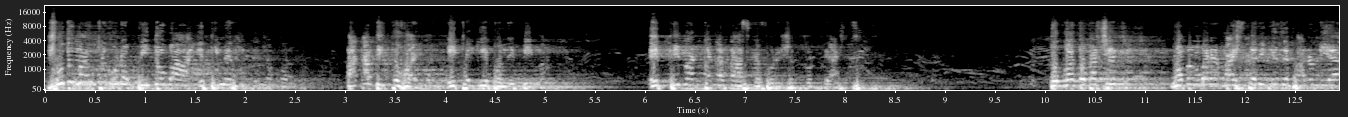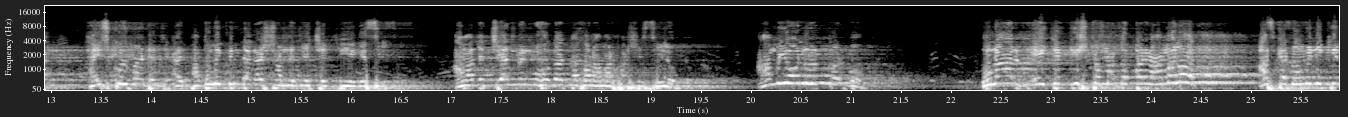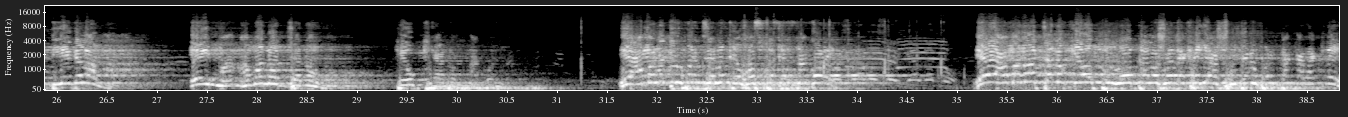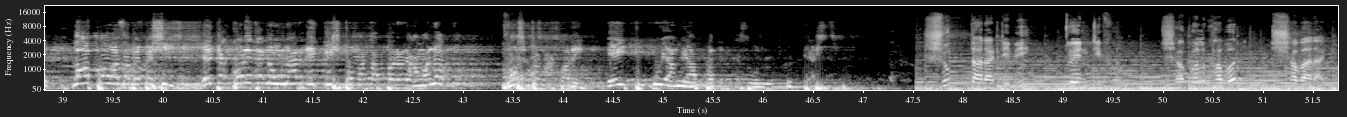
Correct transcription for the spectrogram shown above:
শুধুমাত্র কোনো বিধবা এতিমের হাতে টাকা দিতে হয়, এটা গিয়ে বলে বিমা। এই বিমার টাকাটা আজকে পরিশোধ করতে আসছে। তো গত মাসের নভেম্বরের বাইশ তারিখে যে পারুলিয়া হাই স্কুল মাঠে প্রাথমিক বিদ্যালয়ের সামনে যে চেক দিয়ে গেছি আমাদের চেয়ারম্যান মহোদয় তখন আমার পাশে ছিল। আমি অনুরোধ করব ওনার এই যে কৃষ্ণ মাতব্বরের আমানত, আজকে নমিনিকে দিয়ে গেলাম। এই আমানত যেন কেউ খেয়ানত না করে। এই আমানতের উপর যেন কেউ হস্তক্ষেপ না করে এই আমানত যেন কেউ লোক লালসা দেখাইয়া সুদের উপর টাকা রাখলে লাভ পাওয়া যাবে বেশি। এটা করে যেন ওনার এই কৃষ্ণ মাতাব্বরের আমানত নষ্ট না করে, এইটুকুই আমি আপনাদের কাছে অনুরোধ করতে আসছি। শুকতারা টিভি টোয়েন্টি সকল খবর সবার আগে।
